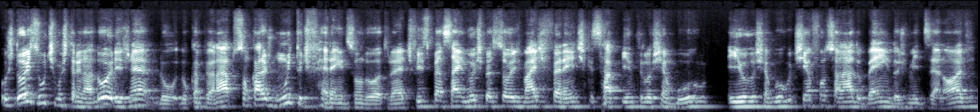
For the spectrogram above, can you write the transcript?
Os dois últimos treinadores né, do, do, campeonato são caras muito diferentes um do outro. Né? É difícil pensar em duas pessoas mais diferentes que Sapinto e Luxemburgo. E o Luxemburgo tinha funcionado bem em 2019.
